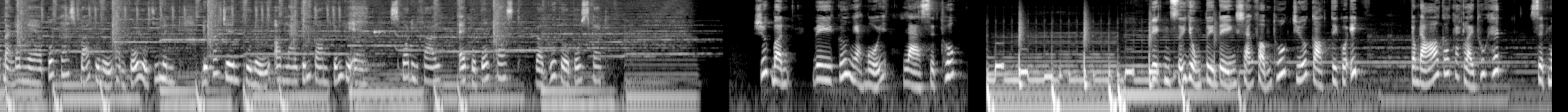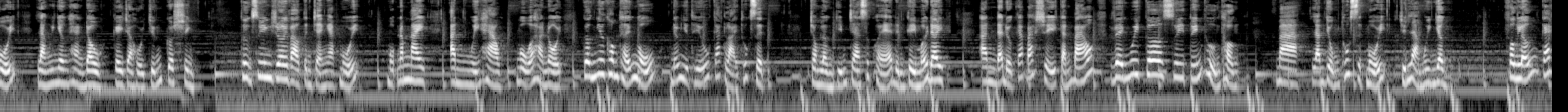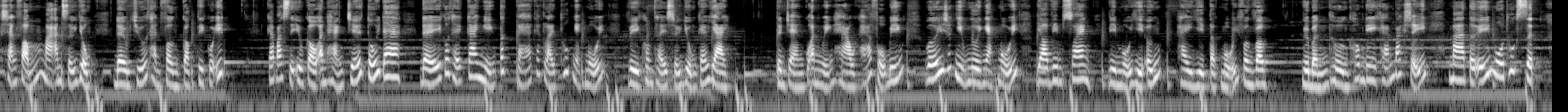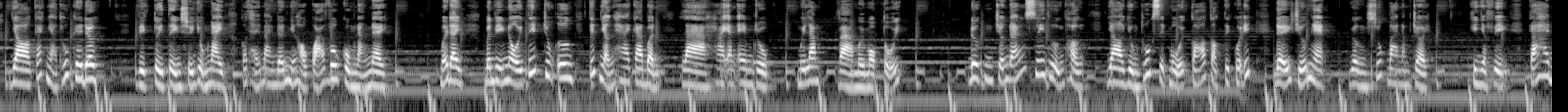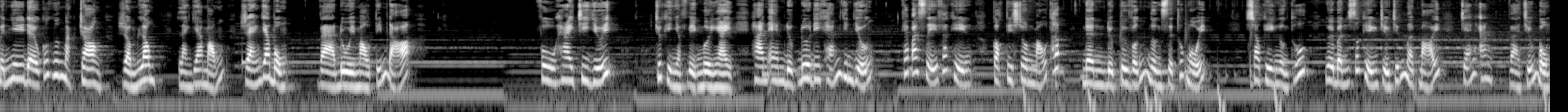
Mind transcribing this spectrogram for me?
Các bạn đang nghe podcast báo phụ nữ thành phố Hồ Chí Minh được phát trên phụ nữ online.com.vn, Spotify, Apple Podcast và Google Podcast. Rước bệnh vì cứ ngạt mũi là xịt thuốc. Việc sử dụng tùy tiện sản phẩm thuốc chứa corticoid, trong đó có các loại thuốc hít, xịt mũi là nguyên nhân hàng đầu gây ra hội chứng Cushing. Thường xuyên rơi vào tình trạng ngạt mũi, một năm nay, anh Nguyễn Hào, ngụ ở Hà Nội, gần như không thể ngủ nếu như thiếu các loại thuốc xịt. Trong lần kiểm tra sức khỏe định kỳ mới đây, anh đã được các bác sĩ cảnh báo về nguy cơ suy tuyến thượng thận, mà lạm dụng thuốc xịt mũi chính là nguyên nhân. Phần lớn các sản phẩm mà anh sử dụng đều chứa thành phần corticoid. Các bác sĩ yêu cầu anh hạn chế tối đa để có thể cai nghiện tất cả các loại thuốc nghẹt mũi vì không thể sử dụng kéo dài. Tình trạng của anh Nguyễn Hào khá phổ biến với rất nhiều người ngạt mũi do viêm xoang, viêm mũi dị ứng hay dị tật mũi vân vân. Người bệnh thường không đi khám bác sĩ mà tự ý mua thuốc xịt do các nhà thuốc kê đơn. Việc tùy tiện sử dụng này có thể mang đến những hậu quả vô cùng nặng nề. Mới đây, Bệnh viện Nội tiết Trung ương tiếp nhận hai ca bệnh là hai anh em ruột 15 và 11 tuổi. Được chẩn đoán suy thượng thận do dùng thuốc xịt mũi có corticoid để chữa ngạt gần suốt 3 năm trời. Khi nhập viện, cả hai bệnh nhi đều có gương mặt tròn, rậm lông, làn da mỏng, rạn da bụng và đùi màu tím đỏ. Phù hai chi dưới. Trước khi nhập viện 10 ngày, hai anh em được đưa đi khám dinh dưỡng. Các bác sĩ phát hiện cortisol máu thấp nên được tư vấn ngừng xịt thuốc mũi. Sau khi ngừng thuốc, người bệnh xuất hiện triệu chứng mệt mỏi, chán ăn và chướng bụng.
